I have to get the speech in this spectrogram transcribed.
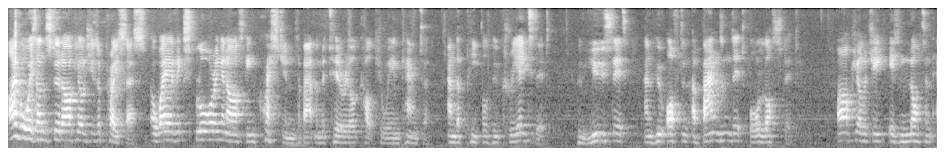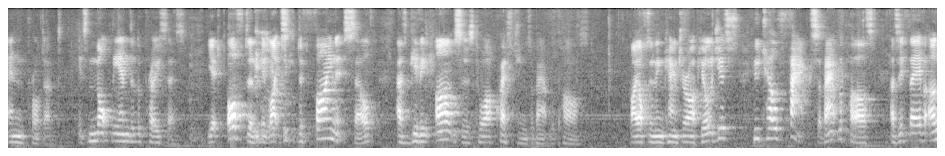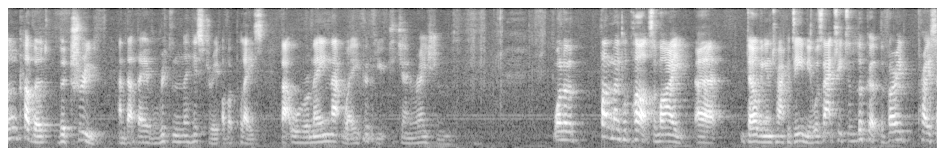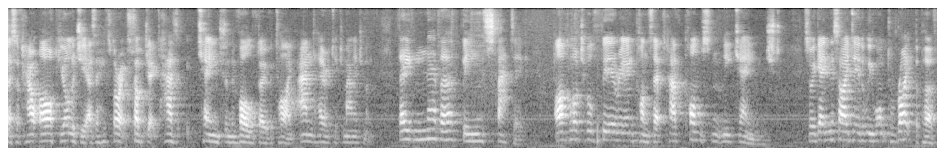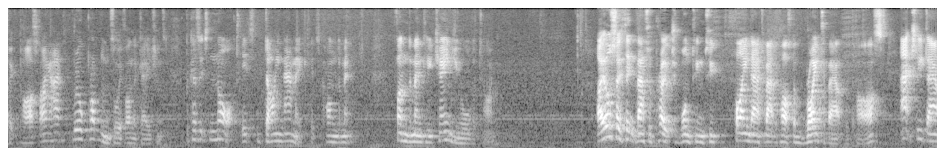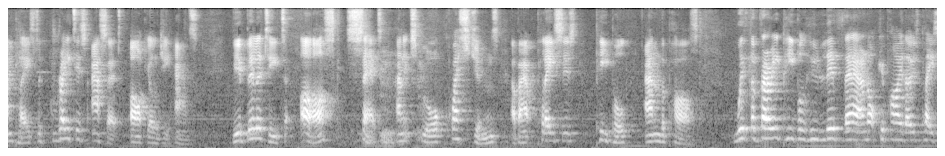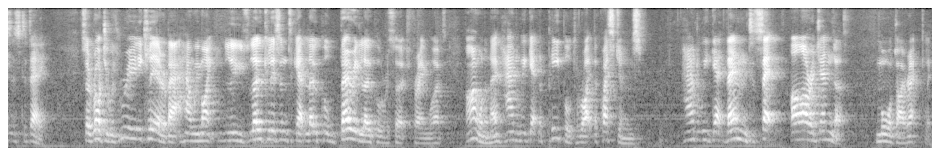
I've always understood archaeology as a process, a way of exploring and asking questions about the material culture we encounter and the people who created it, who used it, and who often abandoned it or lost it. Archaeology is not an end product. It's not the end of the process. Yet often it likes to define itself as giving answers to our questions about the past. I often encounter archaeologists who tell facts about the past as if they have uncovered the truth and that they have written the history of a place that will remain that way for future generations. One of the fundamental parts of my uh, delving into academia was actually to look at the very process of how archaeology as a historic subject has changed and evolved over time, and heritage management. They've never been static. Archaeological theory and concepts have constantly changed. So again, this idea that we want to write the perfect past, I have real problems with on occasions. because it's not. It's dynamic. It's fundamentally changing all the time. I also think that approach of wanting to find out about the past and write about the past actually downplays the greatest asset archaeology has the ability to ask, set, and explore questions about places, people, and the past with the very people who live there and occupy those places today. So Roger was really clear about how we might lose localism to get local, very local research frameworks. I want to know how do we get the people to write the questions? How do we get them to set our agenda more directly?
